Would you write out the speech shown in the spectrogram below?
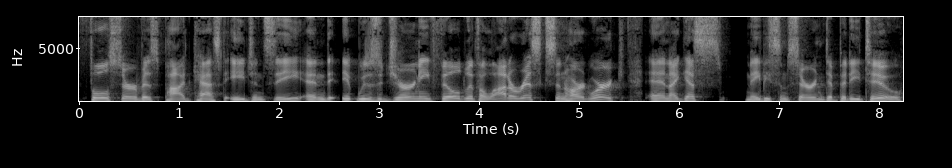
full service podcast agency. And it was a journey filled with a lot of risks and hard work and i guess maybe some serendipity too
